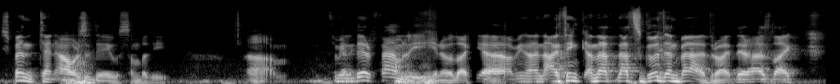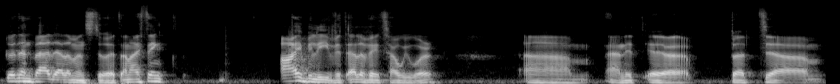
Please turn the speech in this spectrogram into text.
spend ten hours a day with somebody. Um, I mean, they're family, you know, like, yeah, I mean, and I think, and that that's good and bad, right? There has like good and bad elements to it. And I think, I believe it elevates how we work. Um, and it, uh, but um,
